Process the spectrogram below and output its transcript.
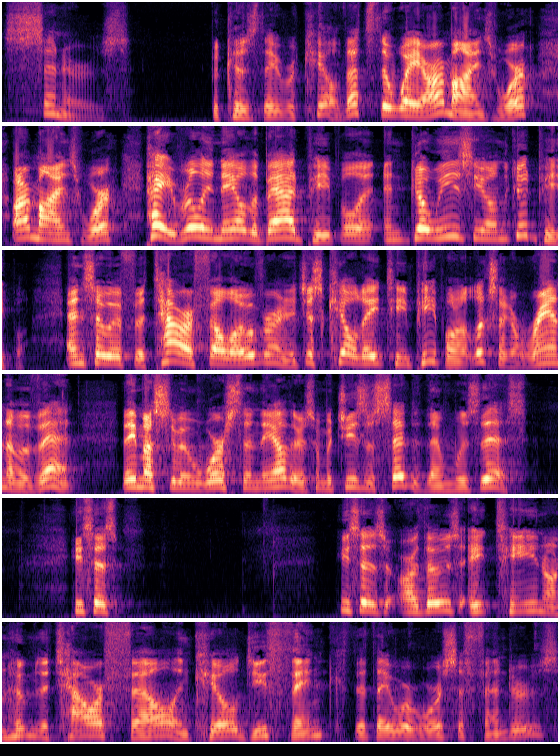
sinners because they were killed? That's the way our minds work. Our minds work, hey, really nail the bad people and, and go easy on the good people. And so if the tower fell over and it just killed 18 people and it looks like a random event, they must have been worse than the others. And what Jesus said to them was this He says, he says, Are those 18 on whom the tower fell and killed, do you think that they were worse offenders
